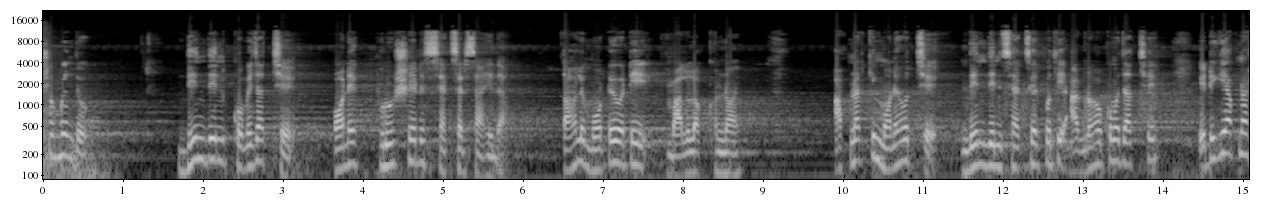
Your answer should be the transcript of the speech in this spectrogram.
দর্শকবিন্দু, দিন দিন কমে যাচ্ছে অনেক পুরুষের সেক্সের চাহিদা। তাহলে মোটেও এটি ভালো লক্ষণ নয়। আপনার কি মনে হচ্ছে দিন দিন সেক্সের প্রতি আগ্রহ কমে যাচ্ছে? এটি কি আপনার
